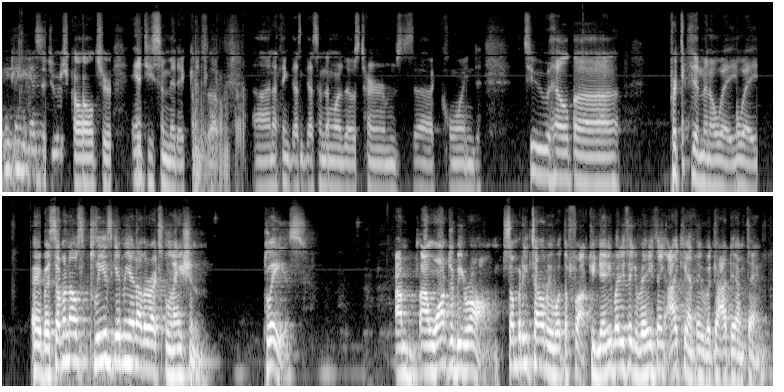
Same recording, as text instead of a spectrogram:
anything against the Jewish culture, anti-Semitic comes up, uh, and I think that's that's another one of those terms uh, coined to help uh, protect them in a way. way. Hey, but someone else, please give me another explanation. Please. I'm, I want to be wrong. Somebody tell me what the fuck. Can anybody think of anything? I can't think of a goddamn thing.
